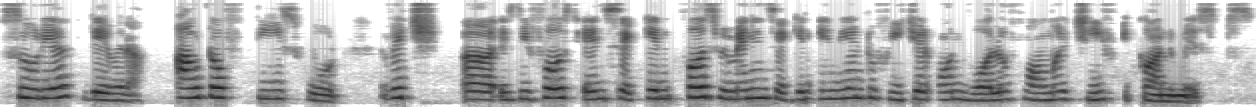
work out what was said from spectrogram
Surya Devara? Out of these four, which uh, is the first and second, first women and second Indian to feature on wall of former chief economists?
